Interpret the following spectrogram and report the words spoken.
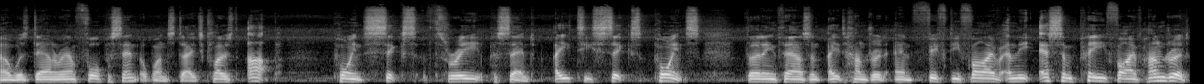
uh, was down around 4% at one stage, closed up 0.63%, 86 points, 13,855 and the S&P 500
